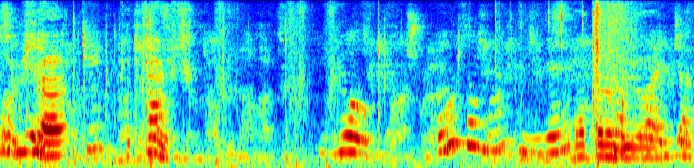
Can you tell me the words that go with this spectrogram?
O güzel. Kötü değil. yok. O zaman ne diyor. yapacaksın?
